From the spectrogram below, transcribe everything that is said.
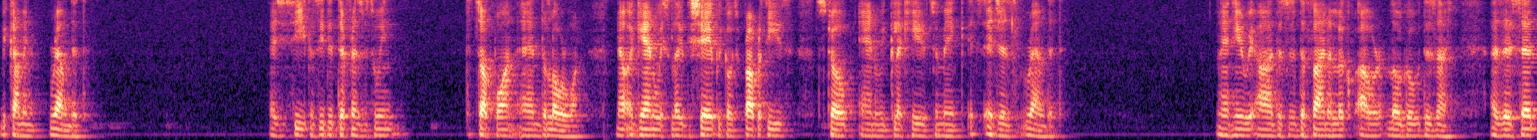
becoming rounded. As you see you can see the difference between the top one and the lower one. Now again we select the shape. We go to properties stroke and we click here to make its edges rounded and here we are. This is the final look of our logo design. As I said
